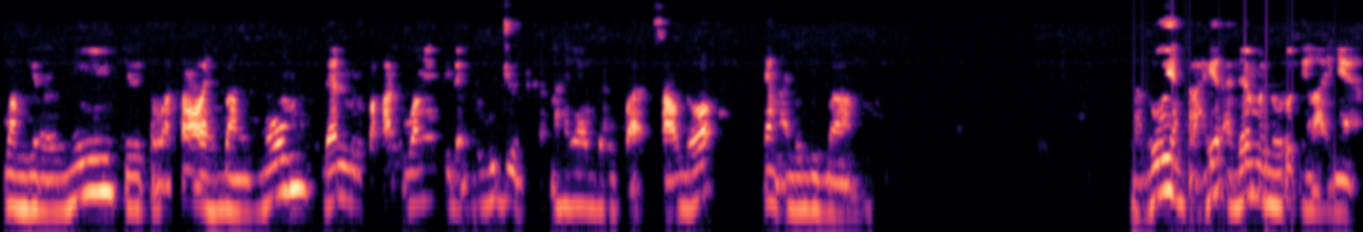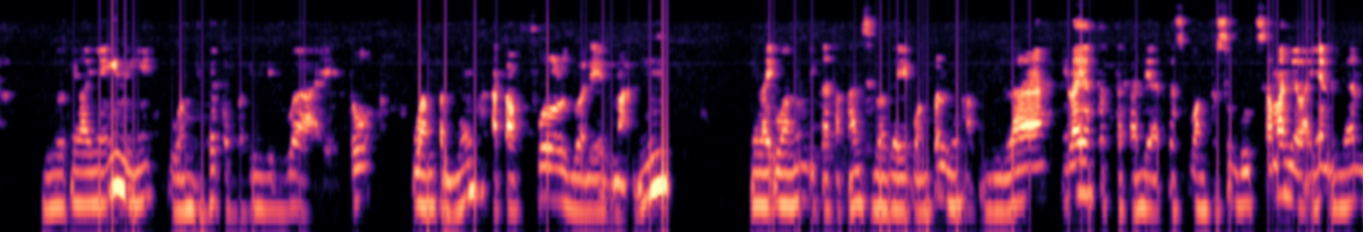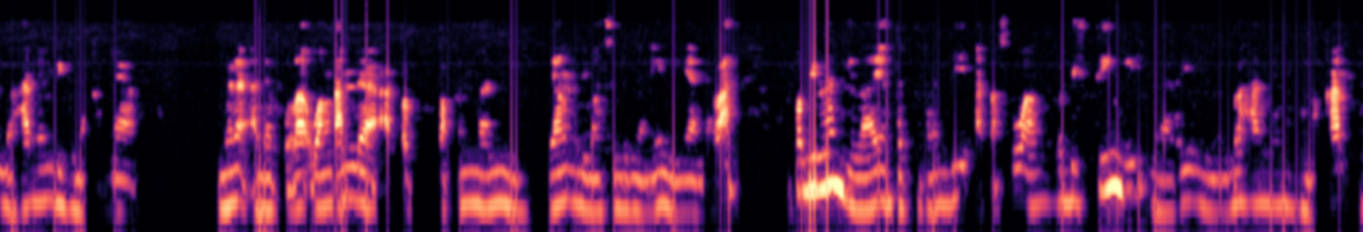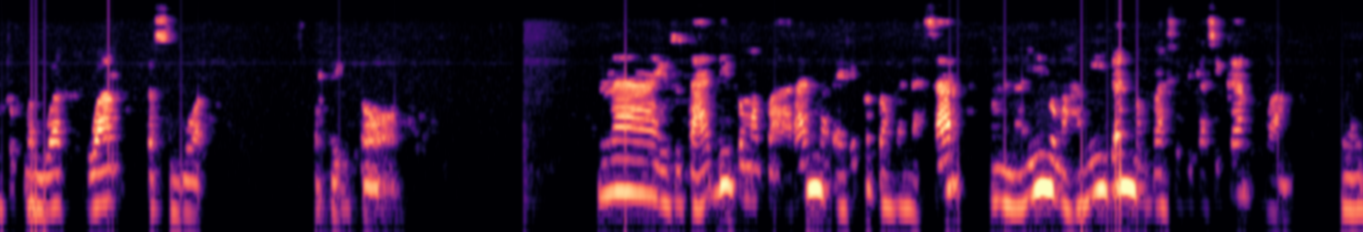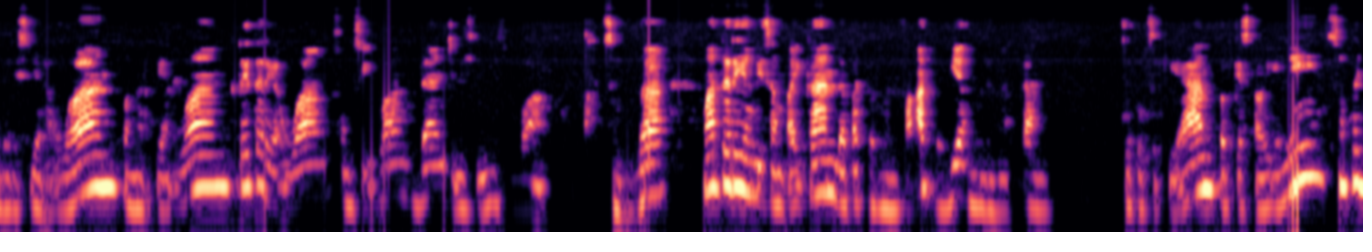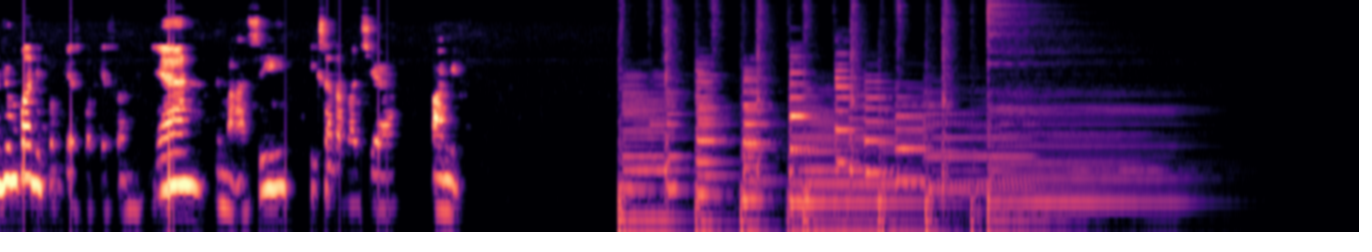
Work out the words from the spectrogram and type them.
Uang giro ini dikeluarkan oleh bank umum dan merupakan uang yang tidak berwujud karena hanya berupa saldo yang ada di bank. Lalu yang terakhir ada menurut nilainya. Menurut nilainya ini, uang juga terbagi menjadi dua, yaitu uang penuh atau full body money Nilai uang dikatakan sebagai uang penuh apabila nilai yang tertera di atas uang tersebut sama nilainya dengan bahan yang digunakannya. Kemudian ada pula uang tanda atau token money. Yang dimaksud dengan ini adalah apabila nilai yang tertera di atas uang lebih tinggi dari bahan yang digunakan untuk membuat uang tersebut. Seperti itu. Nah, itu tadi pemaparan materi perbankan dasar mengenai memahami dan mengklasifikasikan uang, mulai dari sejarah uang, pengertian uang, kriteria uang, fungsi uang, dan jenis-jenis uang. Semoga materi yang disampaikan dapat bermanfaat bagi yang mendengarkan. Cukup sekian podcast kali ini. Sampai jumpa di podcast-podcast selanjutnya. Terima kasih. Iksan Ramadja, pamit.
